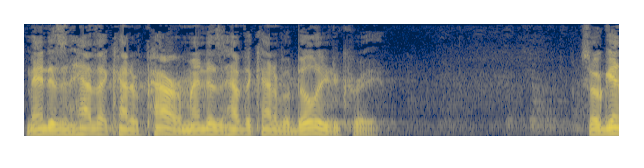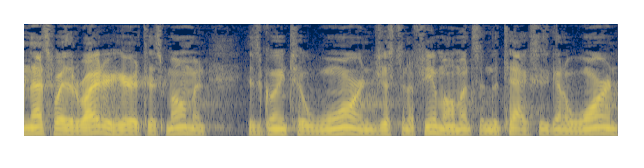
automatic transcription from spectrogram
Man doesn't have that kind of power. Man doesn't have the kind of ability to create. So again, that's why the writer here at this moment is going to warn, just in a few moments in the text, he's going to warn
